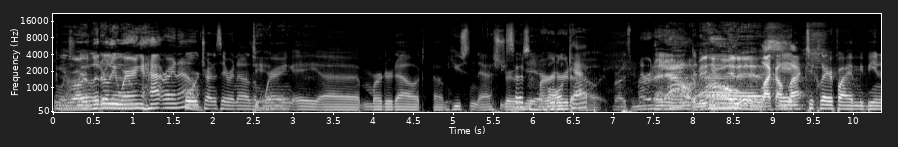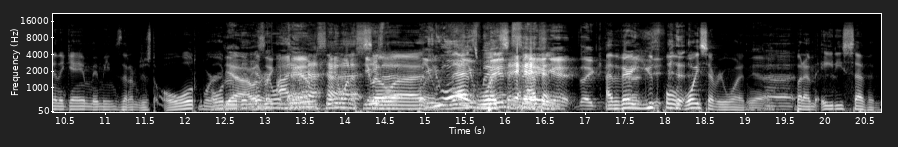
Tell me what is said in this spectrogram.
You're no, literally no, no. wearing a hat right now. What we're trying to say right now is I'm Damn wearing a uh, murdered out um, Houston He Astros said ball murdered cap. out. Bro, it's murdered And, out. I mean, it is. Black on and black. To clarify, me being in the game, it means that I'm just old, Word. older Yeah, than I was like, everyone. I didn't. I didn't want to see So that. uh, You- that's you've saying happening. it, like, I have a very uh, youthful voice, everyone. Yeah. But I'm 87.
